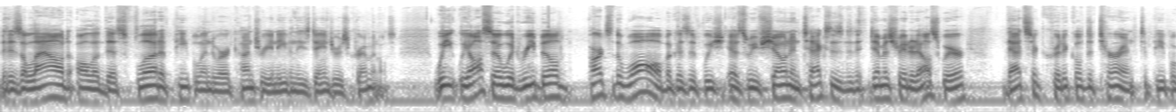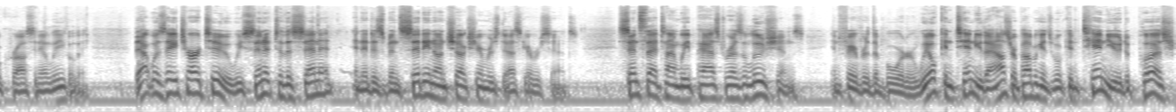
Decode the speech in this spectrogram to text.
that has allowed all of this flood of people into our country and even these dangerous criminals. We, we also would rebuild parts of the wall because if we, as we've shown in Texas and demonstrated elsewhere, that's a critical deterrent to people crossing illegally. That was H.R. 2. We sent it to the Senate, and it has been sitting on Chuck Schumer's desk ever since. Since that time, we passed resolutions in favor of the border. We'll continue, the House Republicans will continue to push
